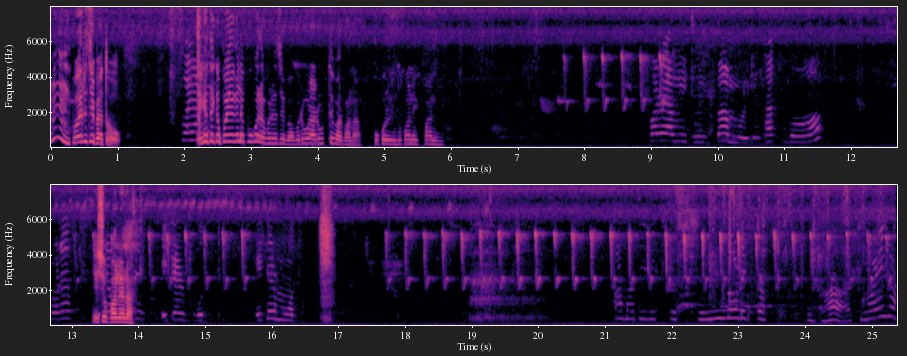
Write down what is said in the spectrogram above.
হুম পড়ে যাবে তো এখান থেকে পড়ে গেলে পুকুরে পড়ে যাবে আবার আর উঠতে পারবা না। পুকুরে কিন্তু অনেক পানি। এসব বলে না। সুন্দর একটা ঘাস নাই না?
